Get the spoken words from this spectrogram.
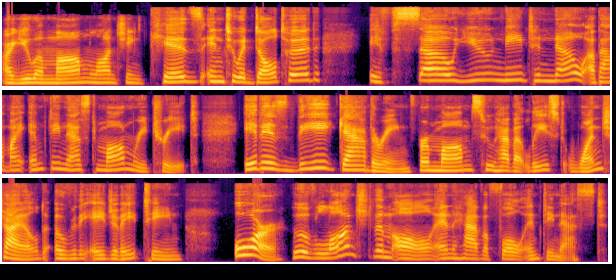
Are you a mom launching kids into adulthood? If so, you need to know about my Empty Nest Mom Retreat. It is the gathering for moms who have at least one child over the age of 18 or who have launched them all and have a full empty nest.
